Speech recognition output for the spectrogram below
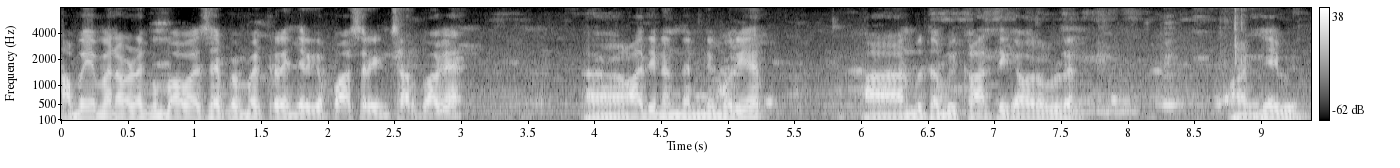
அபயமன வழங்கும் பாபா சாஹேப் அம்பேத்கர் அறிஞர்கள் பாசறையின் சார்பாக ஆதிநந்தன் நிமுரியர் அன்பு தம்பி கார்த்திக் அவர்களுடன் ஜெய்பீம்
